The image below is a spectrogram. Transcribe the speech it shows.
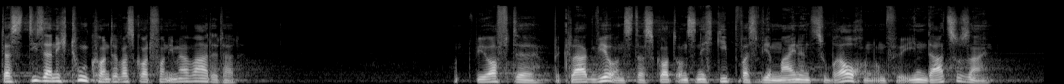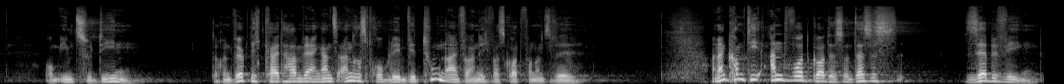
dass dieser nicht tun konnte, was Gott von ihm erwartet hat. Und wie oft äh, beklagen wir uns, dass Gott uns nicht gibt, was wir meinen zu brauchen, um für ihn da zu sein, um ihm zu dienen. Doch in Wirklichkeit haben wir ein ganz anderes Problem. Wir tun einfach nicht, was Gott von uns will. Und dann kommt die Antwort Gottes und das ist sehr bewegend.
